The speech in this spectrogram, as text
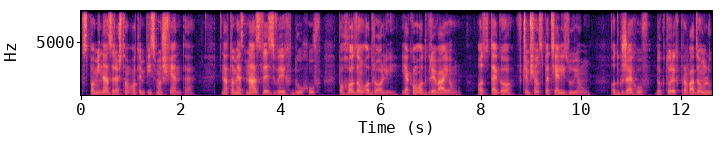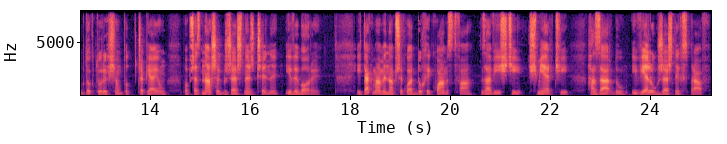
Wspomina zresztą o tym Pismo Święte. Natomiast nazwy złych duchów pochodzą od roli, jaką odgrywają, od tego, w czym się specjalizują, od grzechów, do których prowadzą lub do których się podczepiają poprzez nasze grzeszne czyny i wybory. I tak mamy na przykład duchy kłamstwa, zawiści, śmierci, hazardu i wielu grzesznych spraw.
